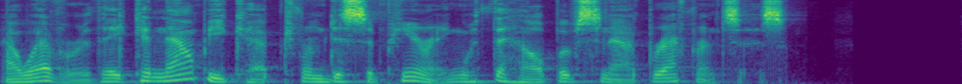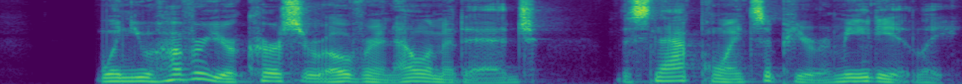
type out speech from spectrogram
However, they can now be kept from disappearing with the help of snap references. When you hover your cursor over an element edge, the snap points appear immediately.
